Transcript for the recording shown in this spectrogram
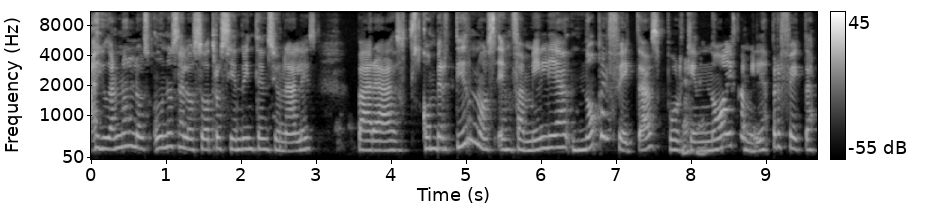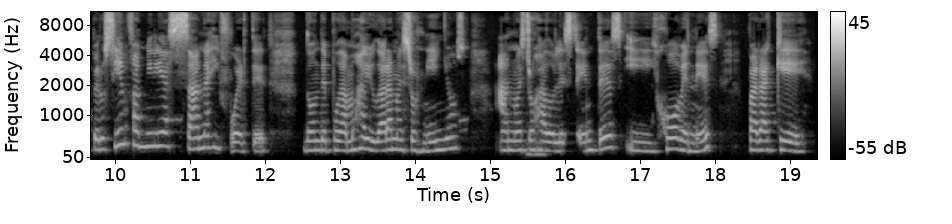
ayudarnos los unos a los otros siendo intencionales para convertirnos en familias no perfectas, porque no hay familias perfectas, pero sí en familias sanas y fuertes, donde podamos ayudar a nuestros niños, a nuestros adolescentes y jóvenes para que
